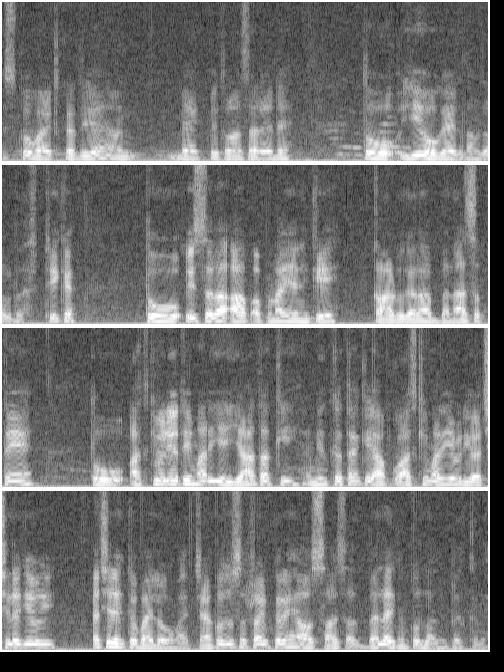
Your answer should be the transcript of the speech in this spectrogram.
इसको वाइट कर दिया है और बैक पे थोड़ा सा रेड है। तो ये हो गया एकदम ज़बरदस्त, ठीक है? तो इस तरह आप अपना यानी कि कार्ड वगैरह बना सकते हैं। तो आज की वीडियो थी हमारी, ये याद तक की उम्मीद करते हैं कि आपको आज की हमारी ये वीडियो अच्छी लगी होगी। अच्छी लगी तो भाई लोग हमारे चैनल को जो सब्सक्राइब करें और साथ साथ बेल आइकन को लाजमी प्रेस करें।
